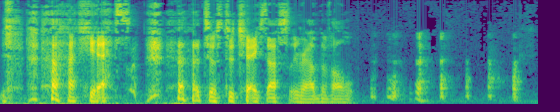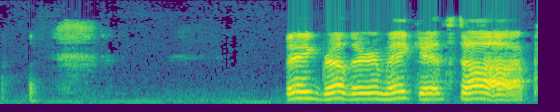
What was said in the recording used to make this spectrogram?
yes, just to chase Ashley around the vault. Big Brother, make it stop.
